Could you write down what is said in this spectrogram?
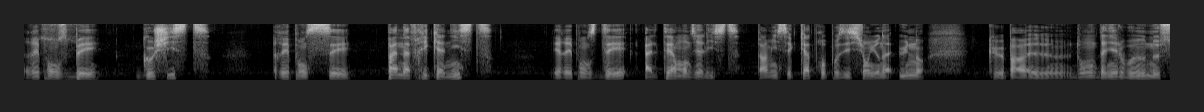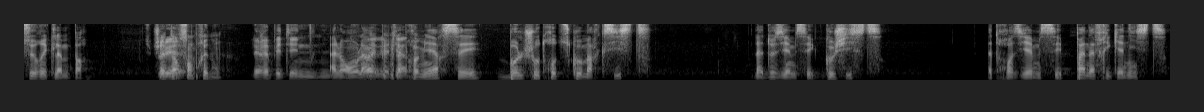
Réponse B, gauchiste. Réponse C, panafricaniste. Et réponse D, altermondialiste. Parmi ces quatre propositions, il y en a une que, par- euh, dont Daniel Obono ne se réclame pas. J'adore son prénom. Les répéter une. Alors on la répète. La première, c'est bolcho-trotsko-marxiste. La deuxième, c'est gauchiste. La troisième, c'est panafricaniste.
